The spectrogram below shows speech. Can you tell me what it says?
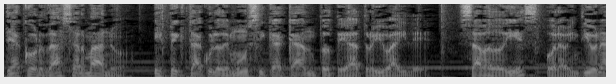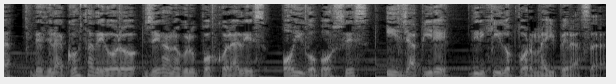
¿Te acordás, hermano? Espectáculo de música, canto, teatro y baile. Sábado 10, hora 21. Desde la Costa de Oro llegan los grupos corales Oigo Voces y Yapiré, dirigidos por Ney Peraza.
